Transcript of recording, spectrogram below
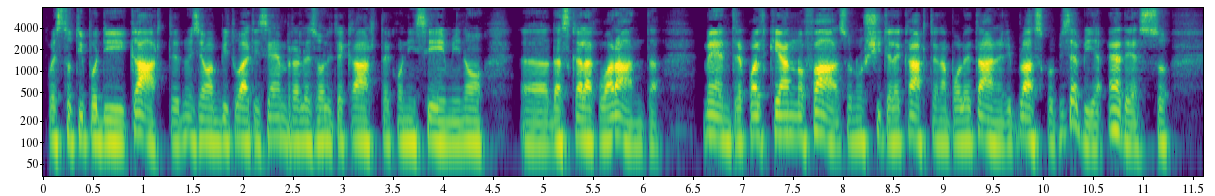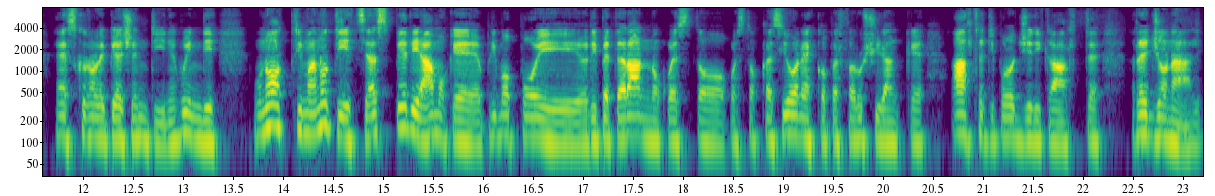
questo tipo di carte. Noi siamo abituati sempre alle solite carte con i semi, no? Eh, da scala 40 mentre qualche anno fa sono uscite le carte napoletane di Blasco Pisapia e adesso escono le piacentine. Quindi un'ottima notizia. Speriamo che prima o poi ripeteranno questa occasione ecco, per far uscire anche altre tipologie di carte regionali.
